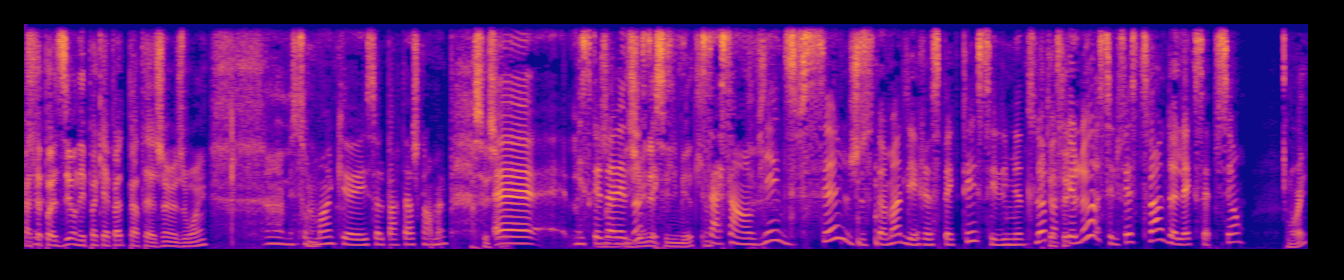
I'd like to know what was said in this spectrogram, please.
Elle je- t'a pas dit, on n'est pas capable de partager un joint? ah, mais sûrement qu'ils se le partagent quand même. Ah, c'est sûr. Euh, mais ce que j'allais dire, c'est que là. ça s'en vient difficile justement de les respecter ces limites-là, parce fait. que là, c'est le festival de l'exception. Oui.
